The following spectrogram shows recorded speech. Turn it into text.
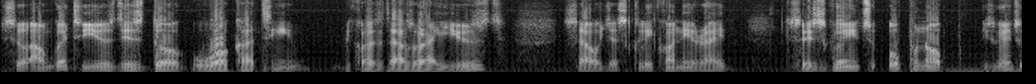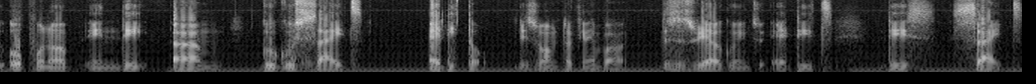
So i'm going to use this dog walker theme because that's what i used. So i'll just click on it right? So it's going to open up it's going to open up in the um, google site editor. This is what i'm talking about. This is where i'm going to edit this site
